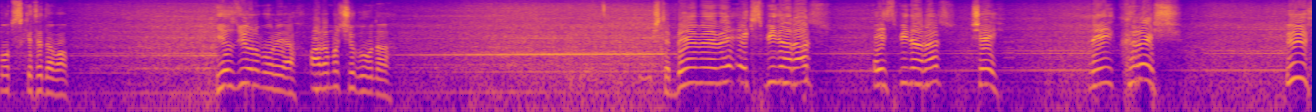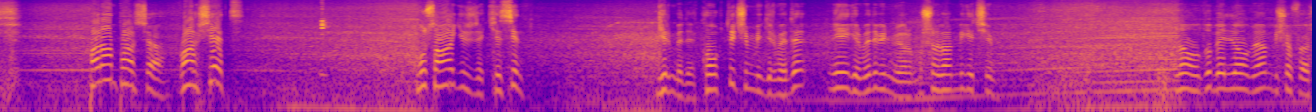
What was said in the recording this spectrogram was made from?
motosiklete devam. Yazıyorum oraya arama çubuğuna. İşte BMW X1000 arar. S1000 arar. Şey. Ne? Crash. Üf. Paramparça. Vahşet. Bu sağa girecek kesin. Girmedi. Korktuğu için mi girmedi? Niye girmedi bilmiyorum. Şunu ben bir geçeyim. Ne oldu belli olmayan bir şoför.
